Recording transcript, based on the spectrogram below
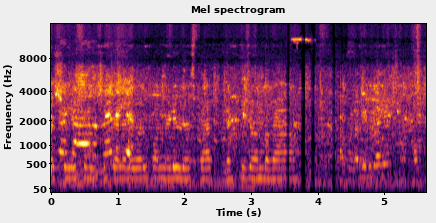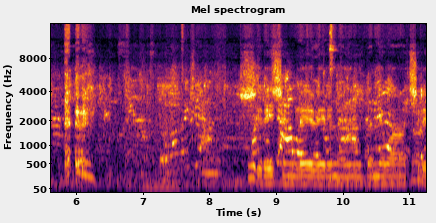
अश्विनी सोमशी चॅनलवर कॉमेडी व्हिडिओ असतात नक्की जाऊन बघा श्री शिंगले व्हेरी नाईस. धन्यवाद. श्री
